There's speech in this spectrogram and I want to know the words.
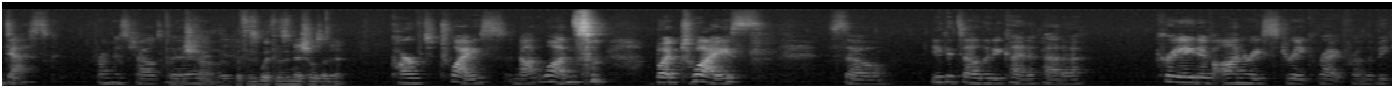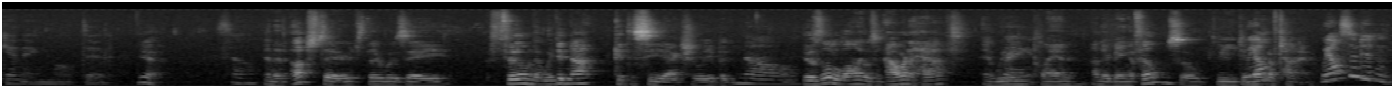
desk from his from childhood, his childhood with his with his initials in it. carved twice, not once, but twice. So you could tell that he kind of had a creative ornery streak right from the beginning, Walt did. Yeah, So and then upstairs there was a film that we did not get to see actually, but no. it was a little long. It was an hour and a half, and we Right. didn't plan on there being a film, so we didn't We have enough time. We also didn't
